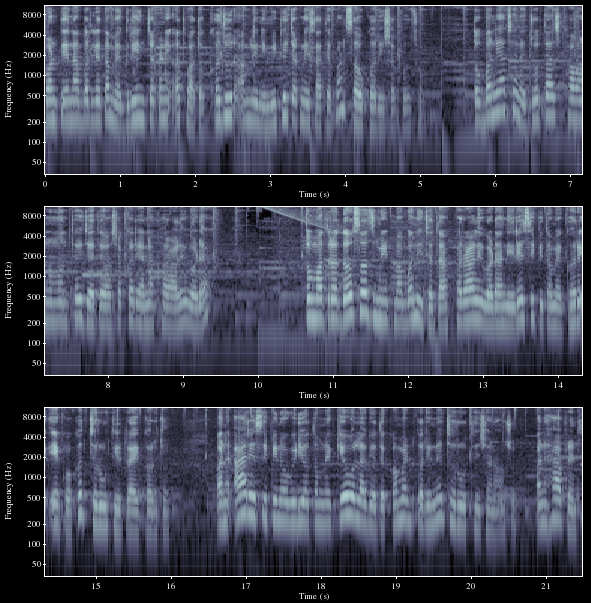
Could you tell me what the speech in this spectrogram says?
પણ તેના બદલે તમે ગ્રીન ચટણી અથવા તો ખજૂર આમલીની મીઠી ચટણી સાથે પણ સર્વ કરી શકો છો. તો બન્યા છે ને, જોતાં જ ખાવાનું મન થઈ જાય તેવા શક્કરિયાના ફરાળી વડા. તો માત્ર દસ જ મિનિટમાં બની જતા ફરાળી વડાની રેસીપી તમે ઘરે એક વખત જરૂરથી ટ્રાય કરજો. અને આ રેસીપીનો વીડિયો તમને કેવો લાગ્યો તે કમેન્ટ કરીને જરૂરથી જણાવશો અને હા ફ્રેન્ડ્સ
